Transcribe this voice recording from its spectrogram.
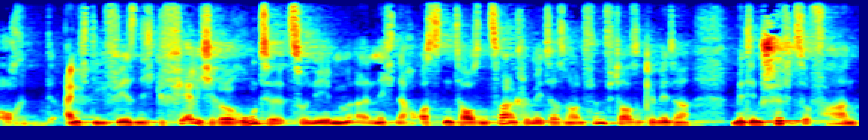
auch eigentlich die wesentlich gefährlichere Route zu nehmen, äh, nicht nach Osten 1200 Kilometer, sondern 5000 Kilometer mit dem Schiff zu fahren.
